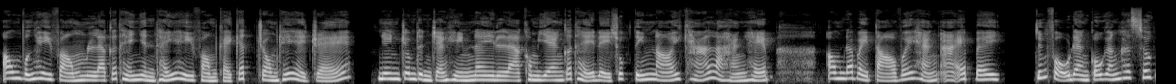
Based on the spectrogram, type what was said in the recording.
ông vẫn hy vọng là có thể nhìn thấy hy vọng cải cách trong thế hệ trẻ. Nhưng trong tình trạng hiện nay là không gian có thể đề xuất tiếng nói khá là hạn hẹp. Ông đã bày tỏ với hãng AFP Chính phủ đang cố gắng hết sức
